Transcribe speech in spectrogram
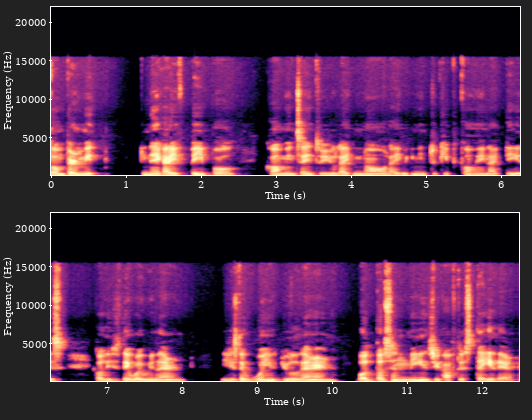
Don't permit negative people coming saying to you like no, like we need to keep going like this because this is the way we learn. This is the way you learn, but doesn't mean you have to stay there.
